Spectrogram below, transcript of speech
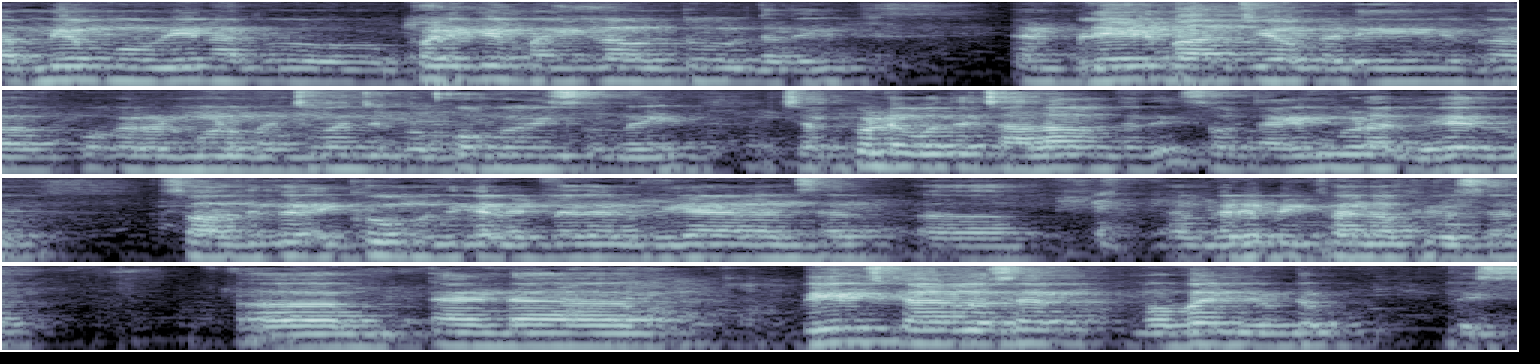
గమ్యం మూవీ నాకు ఇప్పటికే మైండ్లో ఉంటూ ఉంటది. అండ్ బ్లేడ్ బాబ్జీ ఒకటి ఒక ఒక రెండు మూడు మంచి మంచి గొప్ప మూవీస్ ఉన్నాయి. చెప్పుకుంటే పోతే చాలా ఉంటుంది. సో టైం కూడా లేదు. సో అందుకని ఎక్కువ ముందుకు వెళ్ళట్లేదు బిఆర్ సార్ ఐఎమ్ వెరీ బిగ్ ఫ్యాన్ ఆఫ్ యూ సార్ అండ్ బీన్స్ కార్లో సార్ మొబైల్ యూట్యూబ్ ప్లీజ్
